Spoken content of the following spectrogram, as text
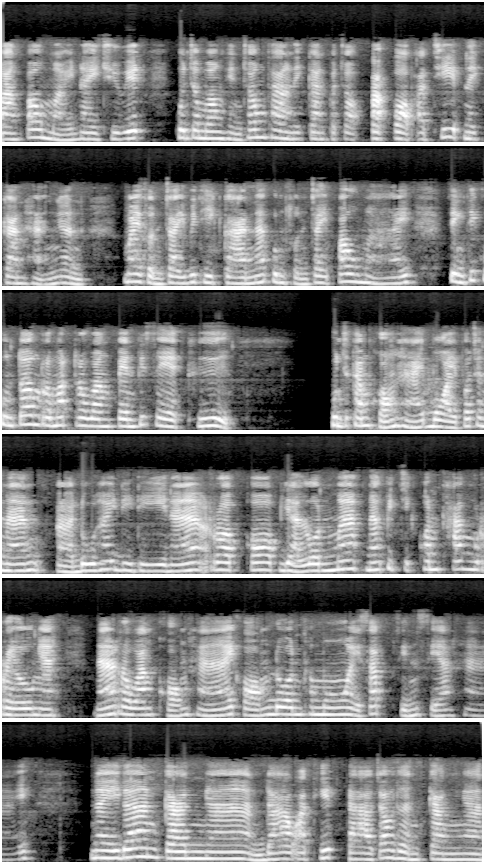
วางเป้าหมายในชีวิต คุณจะมองเห็นช่องทางในการประกอบประกอบอาชีพในการหาเงิน ไม่สนใจวิธีการนะ คุณสนใจเป้าหมาย สิ่งที่คุณต้องระมัดระวังเป็นพิเศษคือ คุณจะทำของหายบ่อย เพราะฉะนั้นดูให้ดีๆ นะ รอบคอบอย่าลนมากนะพิจิกค่อนข้างเร็วไงนะระวังของหายของโดนขโมย ทรัพย์สินเสียหาย ในด้านการงาน ดาวอาทิตย์ ดาวเจ้าเดือนการงาน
